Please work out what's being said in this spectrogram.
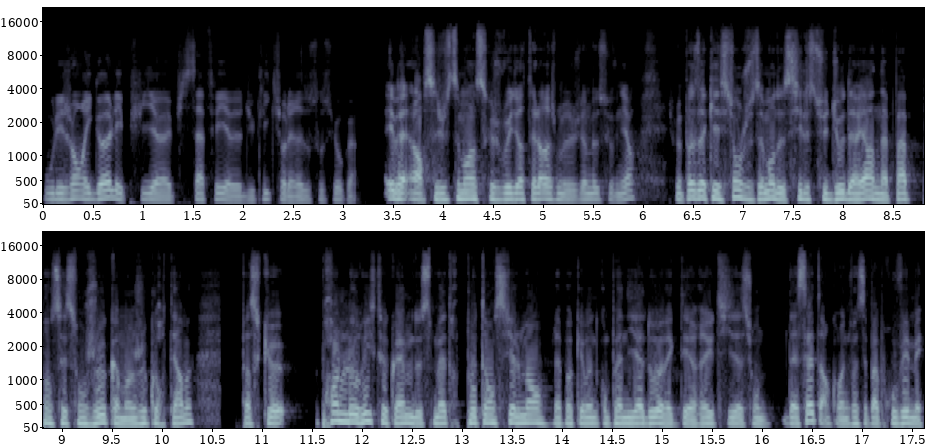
où les gens rigolent et puis et puis ça fait du clic sur les réseaux sociaux quoi. Eh ben, alors c'est justement ce que je voulais dire tout à l'heure, je, je viens de me souvenir. Je me pose la question justement de si le studio derrière n'a pas pensé son jeu comme un jeu court terme, parce que prendre le risque quand même de se mettre potentiellement la Pokémon Company à dos avec des réutilisations d'assets. Encore une fois, c'est pas prouvé, mais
